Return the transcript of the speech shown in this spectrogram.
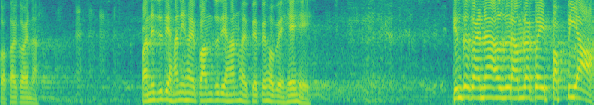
কথা কয় না। পানি যদি হানি হয়, পান যদি হান হয়, পেঁপে হবে, হে হে। কিন্তু কয়, না, হুজুর, আমরা কই পাপিয়া।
